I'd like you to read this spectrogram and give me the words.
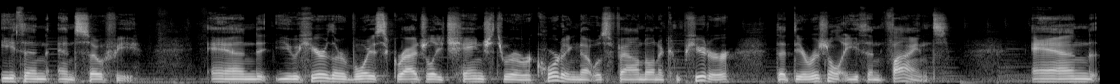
Ethan and Sophie. And you hear their voice gradually change through a recording that was found on a computer that the original Ethan finds. And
